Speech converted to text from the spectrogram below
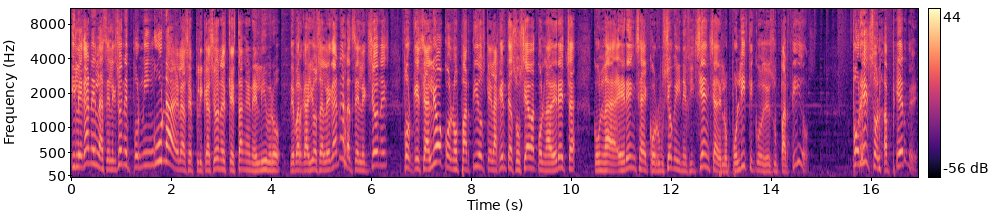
Y le gane las elecciones por ninguna de las explicaciones que están en el libro de Vargallosa. Le gana las elecciones porque se alió con los partidos que la gente asociaba con la derecha, con la herencia de corrupción e ineficiencia de los políticos de sus partidos. Por eso la pierde.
